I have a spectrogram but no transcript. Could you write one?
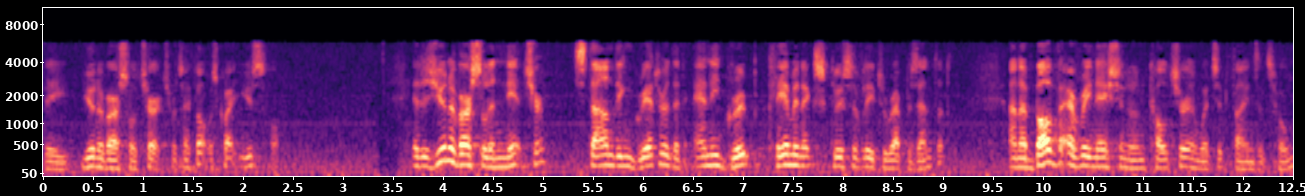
the universal church, which I thought was quite useful. It is universal in nature, standing greater than any group claiming exclusively to represent it, and above every nation and culture in which it finds its home.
